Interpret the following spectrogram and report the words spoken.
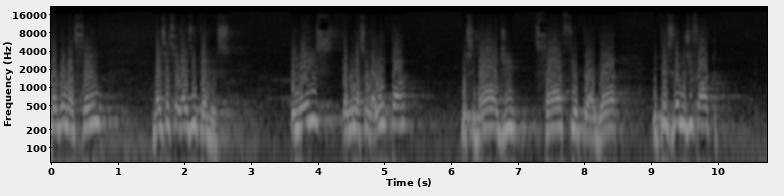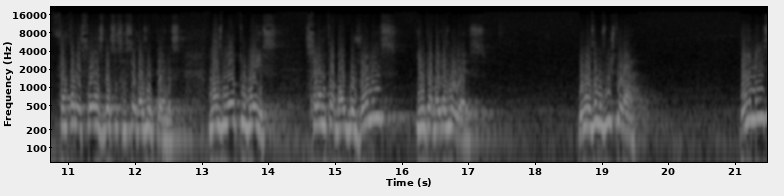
programação das sociedades internas. Um mês, programação da UPA, Mocidade, SAF, UPH, e precisamos, de fato, fortalecer as nossas sociedades internas. Mas no outro mês, será um trabalho dos homens e um trabalho das mulheres. E nós vamos misturar homens,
